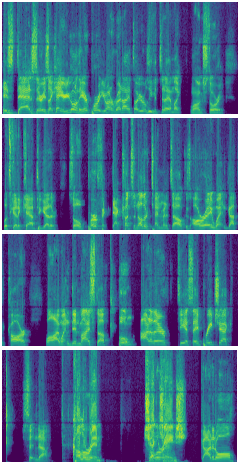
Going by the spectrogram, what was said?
His dad's there. He's like, Hey, are you going to the airport? You're on a red eye? I thought you were leaving today. I'm like, Long story. Let's get a cab together. So perfect. That cuts another 10 minutes out because RA went and got the car while I went and did my stuff. Boom, out of there. TSA pre check, sitting down. Color in, check Color change. In. Got it all.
